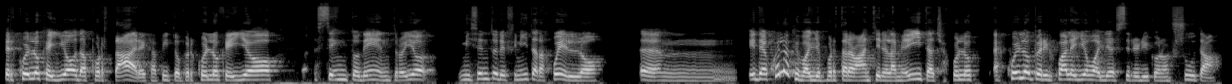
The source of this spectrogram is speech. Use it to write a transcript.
per quello che io ho da portare, capito? Per quello che io sento dentro. Io mi sento definita da quello. Um, ed è quello che voglio portare avanti nella mia vita, cioè quello, è quello per il quale io voglio essere riconosciuta.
